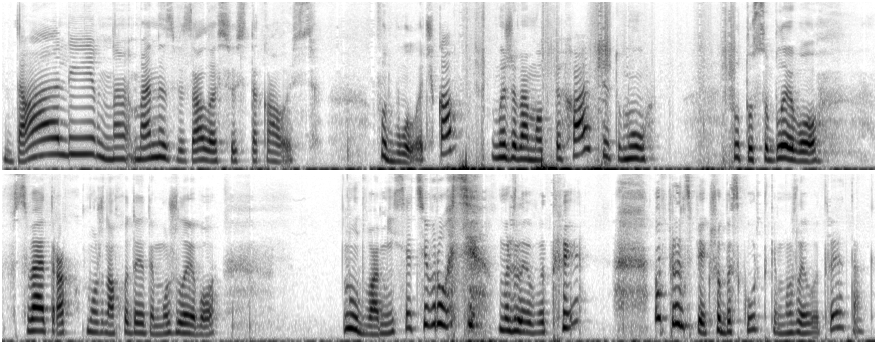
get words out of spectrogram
Далі в мене зв'язалась ось така ось футболочка. Ми живемо в Техасі, тому тут особливо в светрах можна ходити, можливо, ну, два місяці в році, можливо, три. Ну, в принципі, якщо без куртки, можливо, три, так.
